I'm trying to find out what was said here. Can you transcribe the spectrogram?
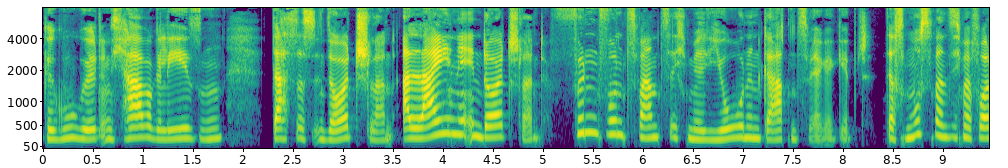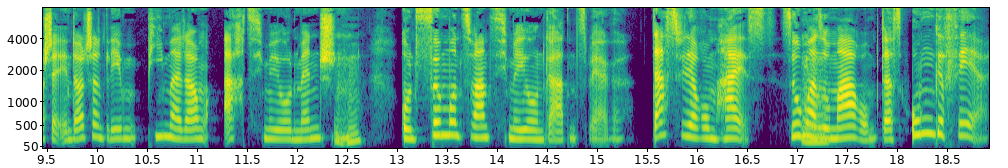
gegoogelt und ich habe gelesen, dass es in Deutschland, alleine in Deutschland, 25 Millionen Gartenzwerge gibt. Das muss man sich mal vorstellen. In Deutschland leben Pi mal Daumen 80 Millionen Menschen und 25 Millionen Gartenzwerge. Das wiederum heißt, summa summarum, dass ungefähr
